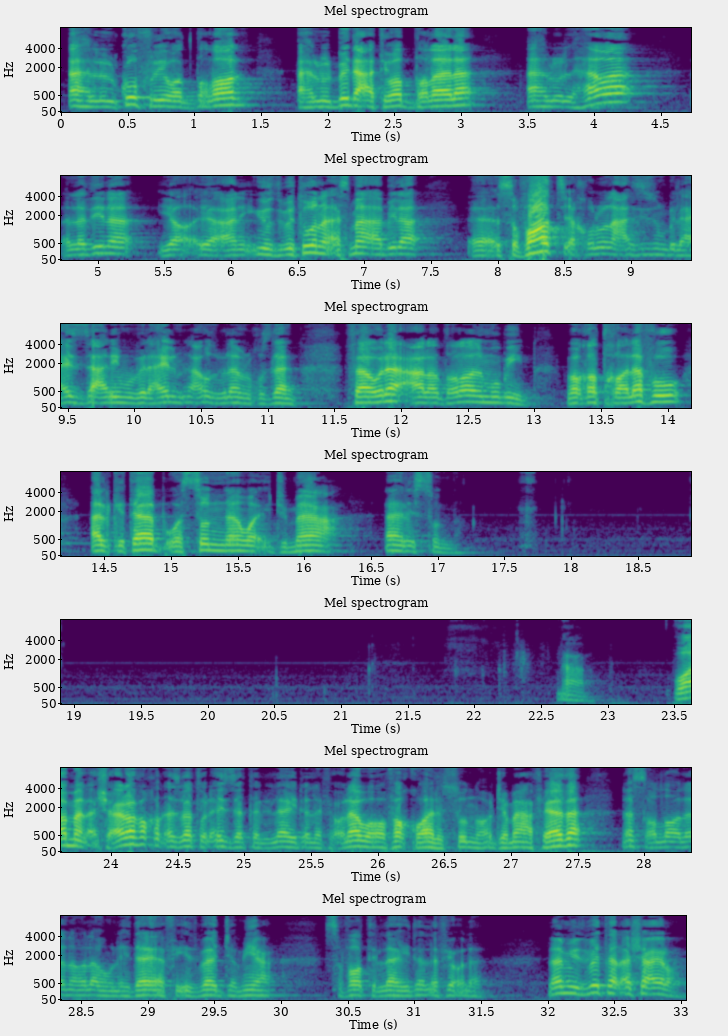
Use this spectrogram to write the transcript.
أهل الكفر والضلال أهل البدعة والضلالة أهل الهوى الذين يعني يثبتون الأسماء بلا آه، صفات يقولون عزيز بلا عزة عليم بلا علم نعوذ بالله من الخذلان فهؤلاء على ضلال مبين وقد خالفوا الكتاب والسنة وإجماع أهل السنة. نعم. وأما الأشعرة فقد أثبتوا العزة لله جل في علاه ووافقوا أهل السنة والجماعة في هذا. نسأل الله لنا ولهم الهداية في إثبات جميع صفات الله جل في علاه. لم يثبتها الأشاعرة.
